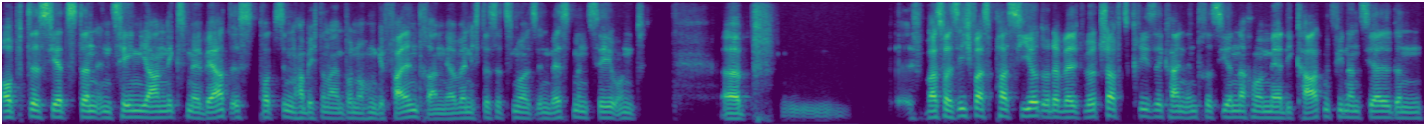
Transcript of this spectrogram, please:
ob das jetzt dann in zehn Jahren nichts mehr wert ist, trotzdem habe ich dann einfach noch einen Gefallen dran. Ja, wenn ich das jetzt nur als Investment sehe und äh, was weiß ich, was passiert oder Weltwirtschaftskrise, keinen interessieren nachher mehr die Karten finanziell, dann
